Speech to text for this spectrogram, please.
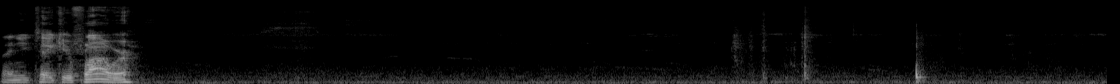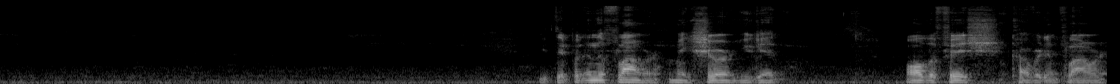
Then you take your flour dip it in the flour. Make sure you get all the fish covered in flour.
